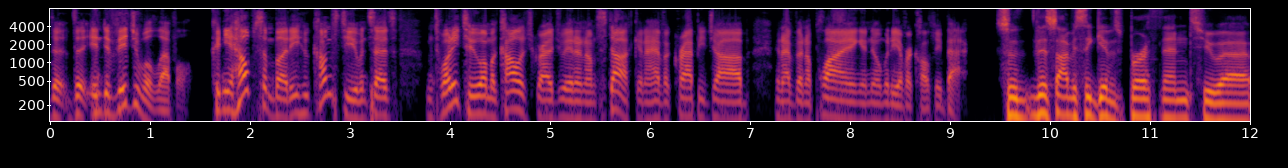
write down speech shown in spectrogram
the, the individual level? Can you help somebody who comes to you and says, I'm 22, I'm a college graduate, and I'm stuck, and I have a crappy job, and I've been applying, and nobody ever calls me back? So this obviously gives birth then to uh,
